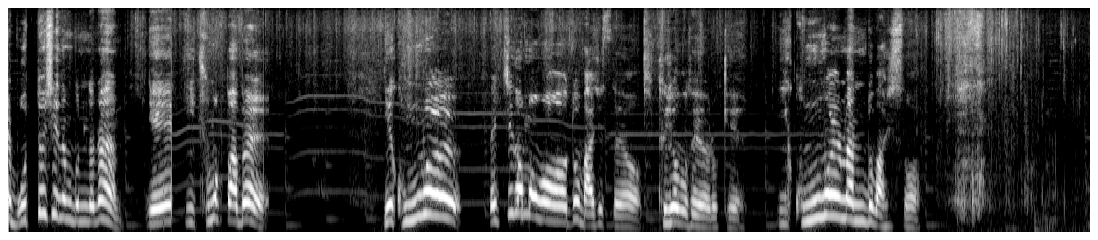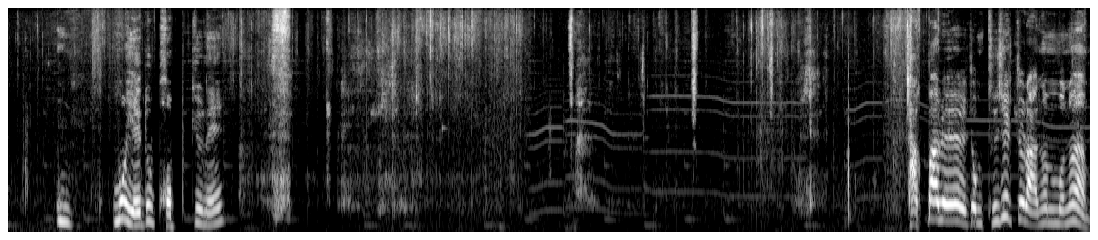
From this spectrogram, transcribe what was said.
닭발 못 드시는 분들은 얘 이 주먹밥을 얘 국물에 찍어 먹어도 맛있어요. 드셔보세요, 이렇게. 이 국물만도 맛있어. 음. 뭐 얘도 법규네. 닭발을 좀 드실 줄 아는 분은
